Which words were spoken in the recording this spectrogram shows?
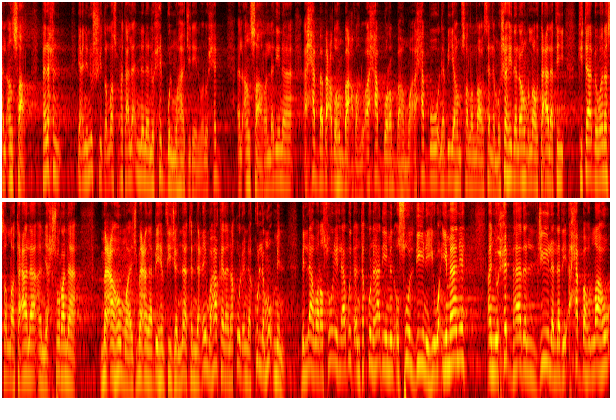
الأنصار. فنحن يعني نشهد الله سبحانه وتعالى أننا نحب المهاجرين ونحب الأنصار الذين أحب بعضهم بعضا وأحبوا ربهم وأحبوا نبيهم صلى الله عليه وسلم. وشهد لهم الله تعالى في كتابه ونسأل الله تعالى أن يحشرنا معهم ويجمعنا بهم في جنات النعيم. وهكذا نقول إن كل مؤمن بالله ورسوله لابد أن تكون هذه من أصول دينه وإيمانه أن يحب هذا الجيل الذي أحبه الله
